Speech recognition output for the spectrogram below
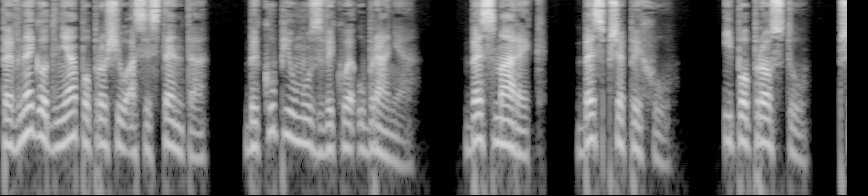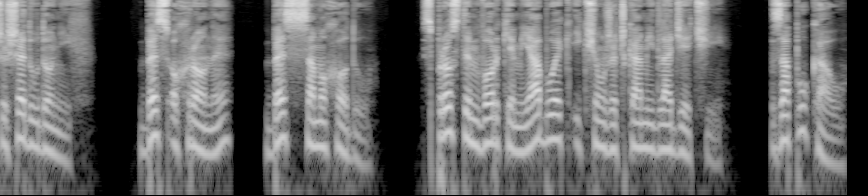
Pewnego dnia poprosił asystenta, by kupił mu zwykłe ubrania. Bez marek, bez przepychu. I po prostu przyszedł do nich. Bez ochrony, bez samochodu. Z prostym workiem jabłek i książeczkami dla dzieci. Zapukał.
